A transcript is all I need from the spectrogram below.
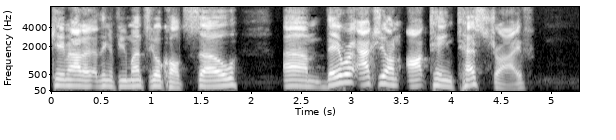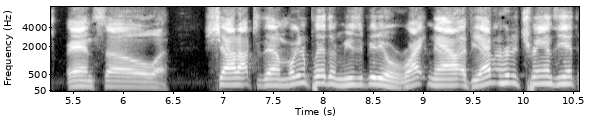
came out I think a few months ago called So. Um, they were actually on Octane Test Drive, and so Shout out to them. We're gonna play their music video right now. If you haven't heard of Transient,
